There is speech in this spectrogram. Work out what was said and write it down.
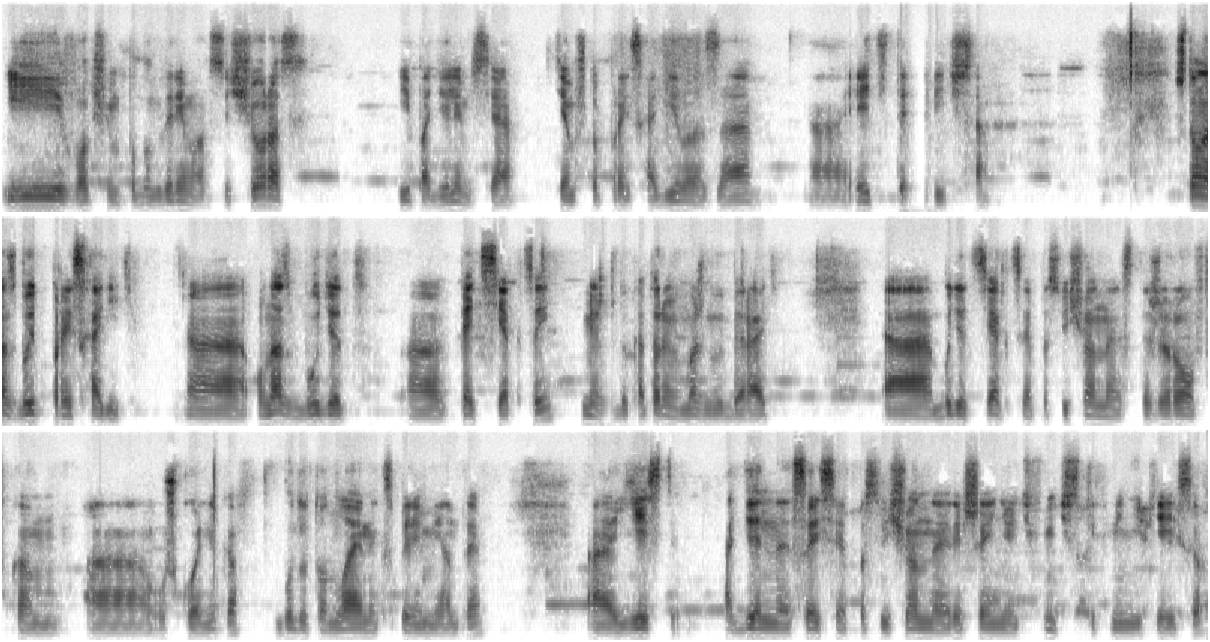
И, в общем, поблагодарим вас еще раз и поделимся тем, что происходило за а, эти три часа. Что у нас будет происходить? А, у нас будет а, пять секций, между которыми можно выбирать. А, будет секция, посвященная стажировкам а, у школьников, будут онлайн-эксперименты. А, есть отдельная сессия, посвященная решению технических мини-кейсов.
